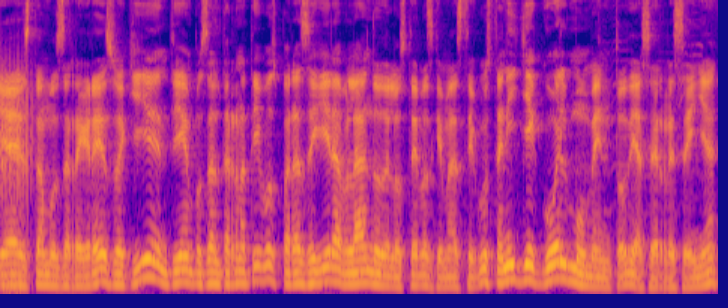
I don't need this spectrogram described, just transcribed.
Ya estamos de regreso aquí en tiempos alternativos para seguir hablando de los temas que más te gustan y llegó el momento de hacer reseña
